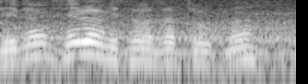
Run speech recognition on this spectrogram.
Seht ihr? Seht ihr, wie es?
